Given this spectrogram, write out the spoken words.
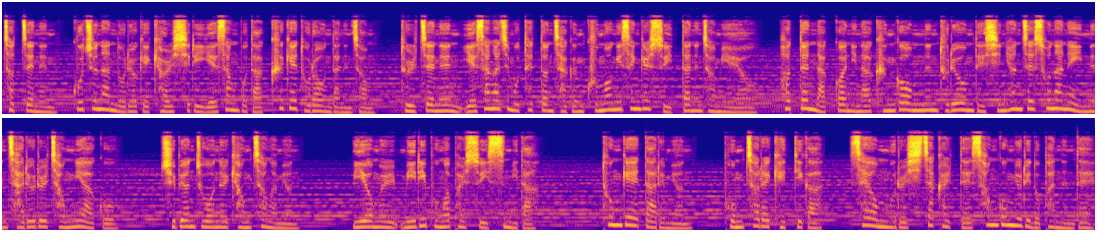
첫째는 꾸준한 노력의 결실이 예상보다 크게 돌아온다는 점. 둘째는 예상하지 못했던 작은 구멍이 생길 수 있다는 점이에요. 헛된 낙관이나 근거 없는 두려움 대신 현재 손안에 있는 자료를 정리하고 주변 조언을 경청하면 위험을 미리 봉합할 수 있습니다. 통계에 따르면 봄철의 개띠가 새 업무를 시작할 때 성공률이 높았는데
